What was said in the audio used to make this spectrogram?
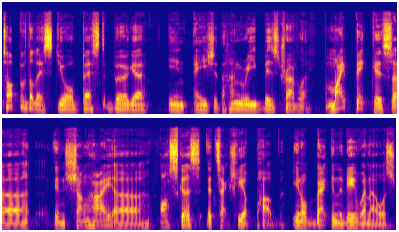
top of the list, your best burger in Asia, the Hungry Biz Traveler. My pick is uh, in Shanghai, uh, Oscars. It's actually a pub. You know, back in the day when I was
